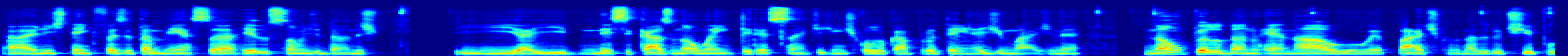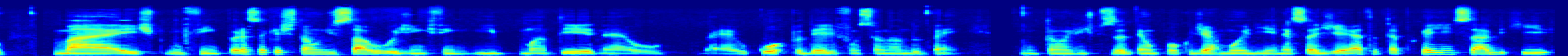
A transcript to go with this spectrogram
a gente tem que fazer também essa redução de danos. E aí, nesse caso, não é interessante a gente colocar proteína demais, né? Não pelo dano renal ou hepático, nada do tipo, mas, enfim, por essa questão de saúde, enfim, e manter né, o, é, o corpo dele funcionando bem. Então a gente precisa ter um pouco de harmonia nessa dieta, até porque a gente sabe que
